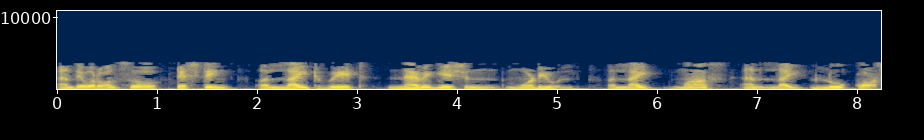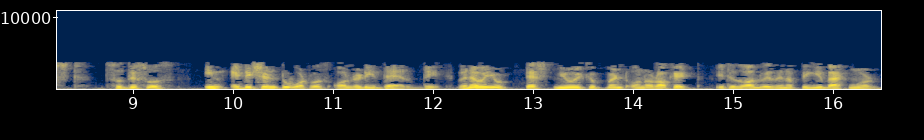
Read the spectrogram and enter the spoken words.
And they were also testing a lightweight navigation module, a light mass and light low cost. So this was in addition to what was already there. They, whenever you test new equipment on a rocket, it is always in a piggyback mode.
